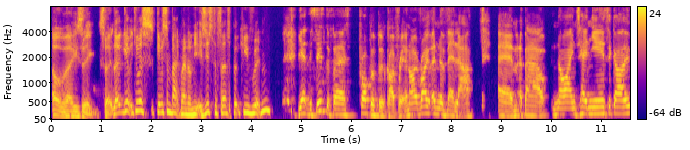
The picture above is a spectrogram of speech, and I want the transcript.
Oh, amazing! So, give, give us give us some background on you. Is this the first book you've written? Yeah, this is the first proper book I've written. I wrote a novella um, about nine, ten years ago,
